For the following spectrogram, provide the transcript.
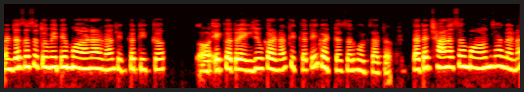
पण जसं-जसं तुम्ही ते मळणार ना, तितकं-तितकं एकत्र एकजीव करणार, तितकं ते घट्टसर होत जातं. तर आता छान असं मळून झालं ना,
